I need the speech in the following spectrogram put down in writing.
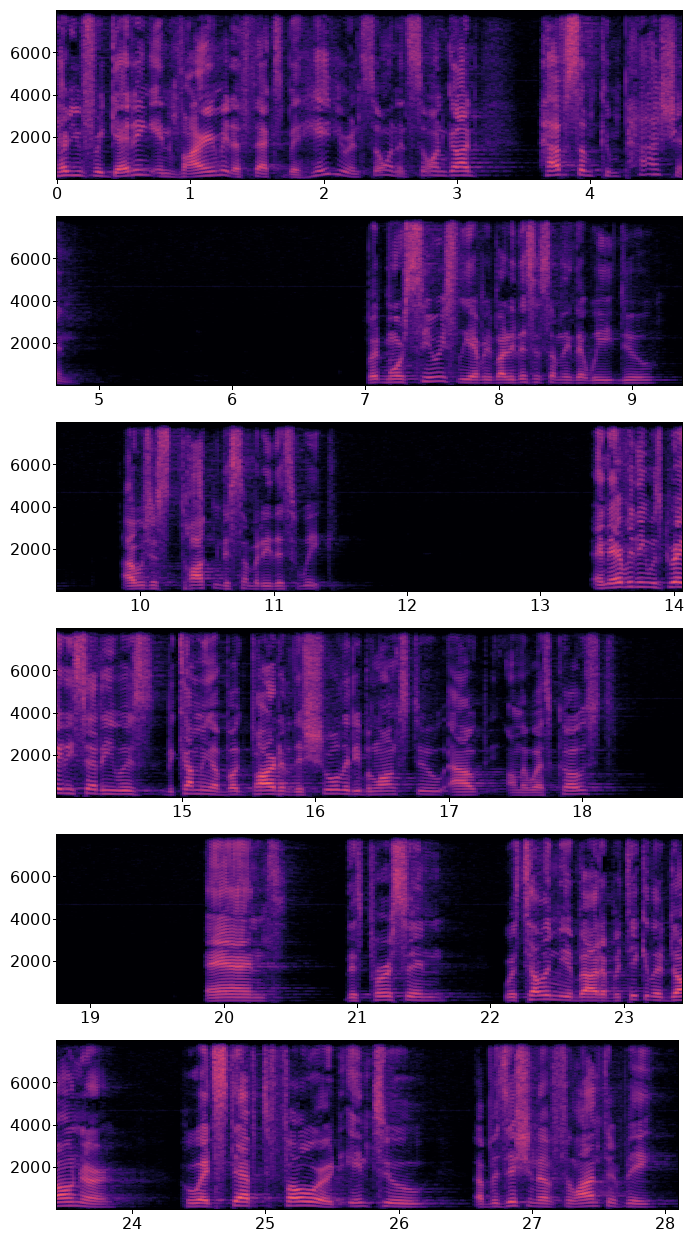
Are you forgetting environment affects behavior and so on and so on? God, have some compassion. But more seriously, everybody, this is something that we do. I was just talking to somebody this week. And everything was great. He said he was becoming a big part of the shul that he belongs to out on the West Coast. And this person was telling me about a particular donor who had stepped forward into a position of philanthropy.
